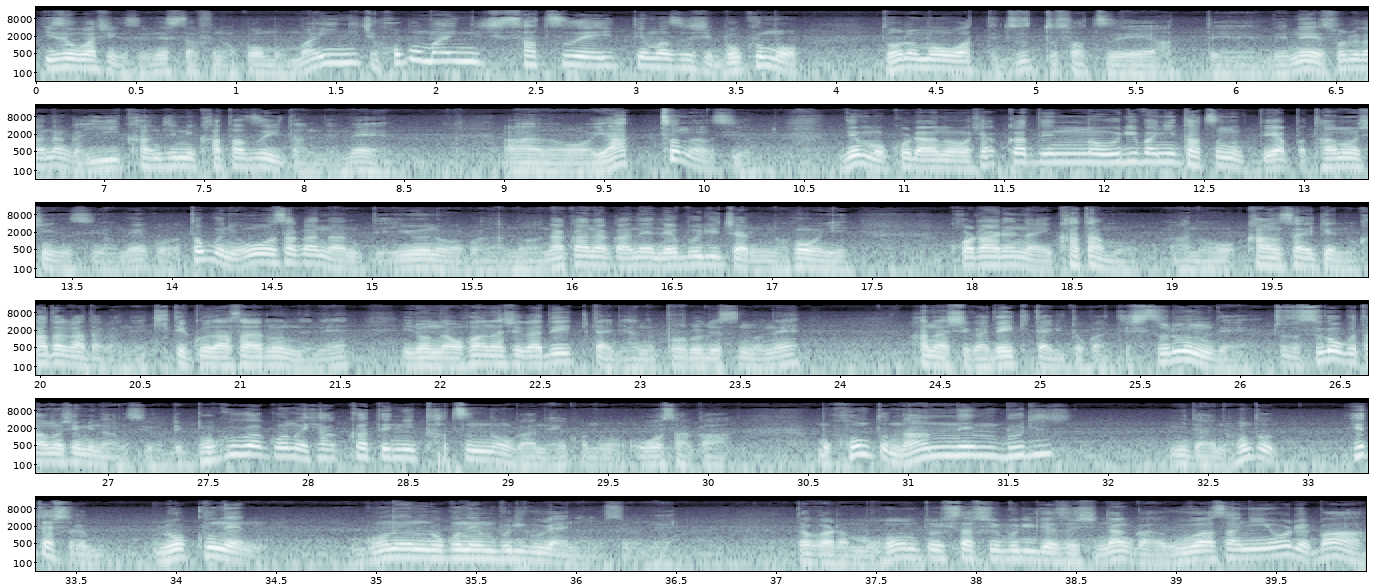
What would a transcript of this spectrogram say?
忙しいんですよねスタッフの子も。毎日ほぼ毎日撮影行ってますし僕もドラマ終わってずっと撮影あってでねそれがなんかいい感じに片付いたんでねあのやっとなんですよ。でもこれあの百貨店の売り場に立つのってやっぱ楽しいんですよね。この特に大阪なんていうのはこのあのなかなかねレブリチャルの方に来られない方もあの関西圏の方々がね来てくださるんでねいろんなお話ができたりあのプロレスのね話ができたりとかってするんでちょっとすごく楽しみなんですよ。で僕がこの百貨店に立つのがねこの大阪もうほんと何年ぶりみたいな本当下手したら6年5年6年ぶりぐらいなんですよね。だからもうほんと久しぶりですしなんか噂によれば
